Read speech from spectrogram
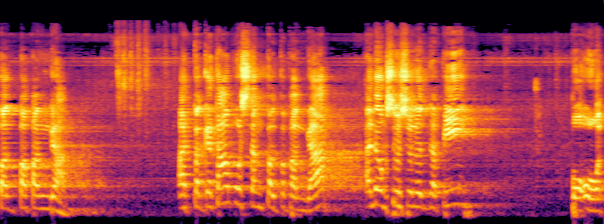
Pagpapanggap. At pagkatapos ng pagpapanggap, ano ang susunod na P? Poot.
